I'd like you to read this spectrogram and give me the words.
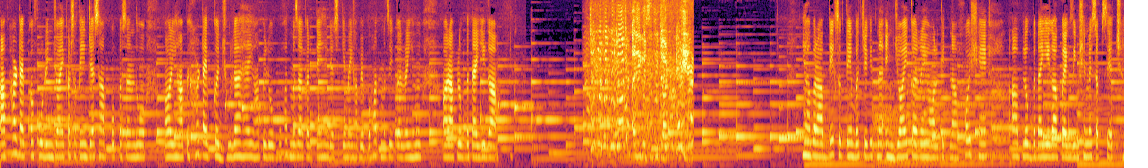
आप हर टाइप का फ़ूड इंजॉय कर सकते हैं जैसा आपको पसंद हो। और यहाँ पे हर टाइप का झूला है। यहाँ पे लोग बहुत मज़ा करते हैं। जैसे कि मैं यहाँ पे बहुत मज़े कर रही हूँ। और आप लोग बताइएगा। यहाँ पर आप देख सकते हैं बच्चे कितना इंजॉय कर रहे हैं और कितना खुश हैं। आप लोग बताइएगा आपको एग्जीबिशन में सबसे अच्छा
